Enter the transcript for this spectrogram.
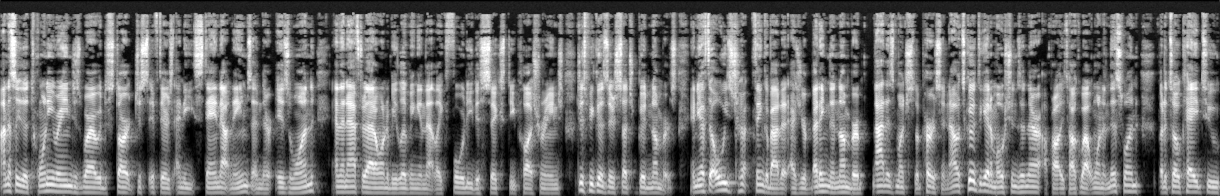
honestly, the 20 range is where I would start just if there's any standout names, and there is one. And then after that, I want to be living in that like 40 to 60 plus range just because there's such good numbers. And you have to always think about it as you're betting the number, not as much the person. Now, it's good to get emotions in there. I'll probably talk about one in this one, but it's okay to,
